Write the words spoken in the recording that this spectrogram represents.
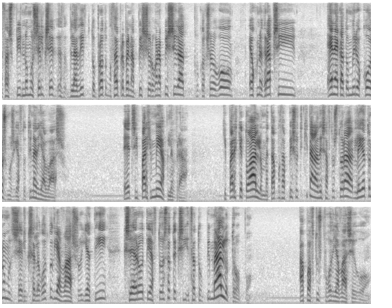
θα σου πει νόμος έλξης, δηλαδή το πρώτο που θα έπρεπε να πεις, ξέρω εγώ, να πεις σιγά, ξέρω εγώ, έχουν γράψει ένα εκατομμύριο κόσμος γι' αυτό, τι να διαβάσω. Έτσι υπάρχει μία πλευρά. Και υπάρχει και το άλλο μετά που θα πεις ότι κοίτα να δεις αυτός τώρα λέει για το νόμο της έλξης, αλλά εγώ θα το διαβάσω γιατί ξέρω ότι αυτός θα το, θα το πει με άλλο τρόπο από αυτούς που έχω διαβάσει εγώ.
